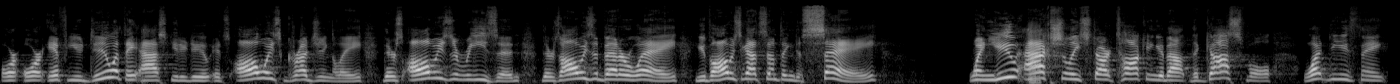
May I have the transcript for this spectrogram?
or, or if you do what they ask you to do, it's always grudgingly. There's always a reason, there's always a better way. You've always got something to say. When you actually start talking about the gospel, what do you think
